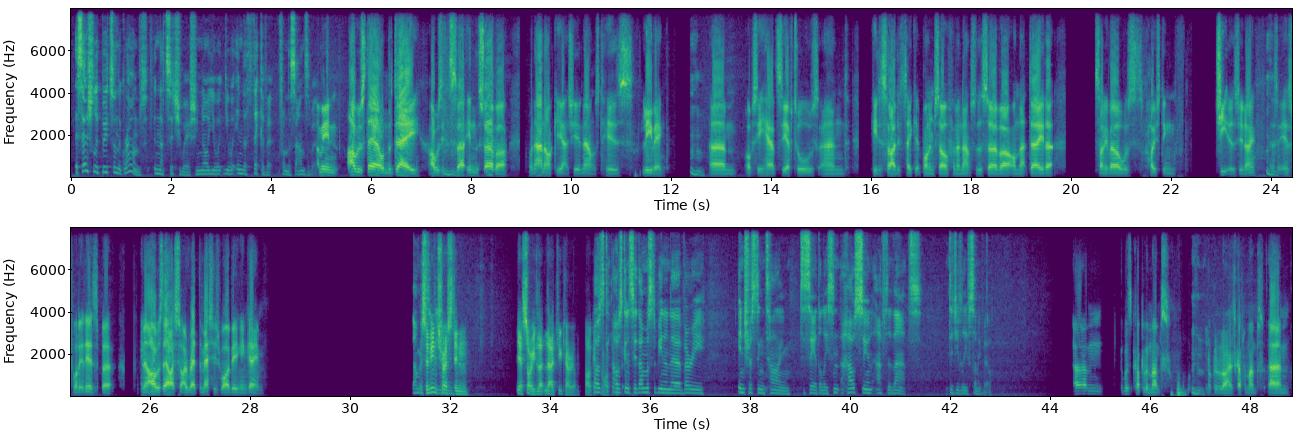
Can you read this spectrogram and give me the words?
essentially boots on the ground in that situation you know you were you were in the thick of it from the sounds of it I mean, I was there on the day. I was in, ser- in the server when Anarchy actually announced his leaving. hmm Um, obviously, he had CF tools, and he decided to take it upon himself and announce to the server on that day that Sunnyvale was hosting cheaters. You know, Mhm. It is what it is. But you know, I was there. I saw, I read the message while being in game. It's an have been- interesting. Yeah, sorry, lad, you carry on. I'll get I was, some I was going to say that must have been a very interesting time to say the least. And how soon after that did you leave Sunnyvale? Um, it was a couple of months. Mhm. I'm not going to lie, it's a couple of months. Um,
